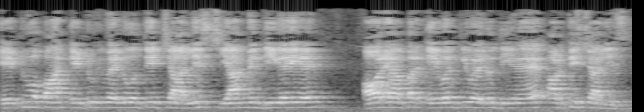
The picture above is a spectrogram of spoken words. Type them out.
A two upon A two की वैल्यू होती है चालीस, छियानवे दी गई है। और यहाँ पर ए वन की वैल्यू दी है अड़तीस चालीस।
